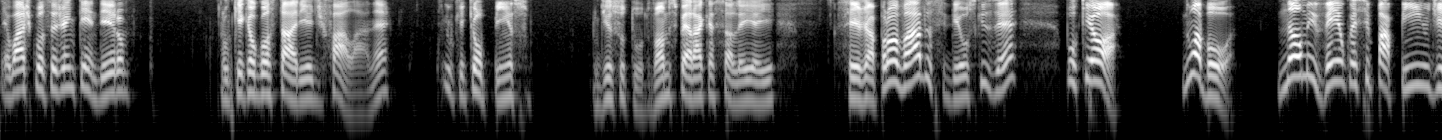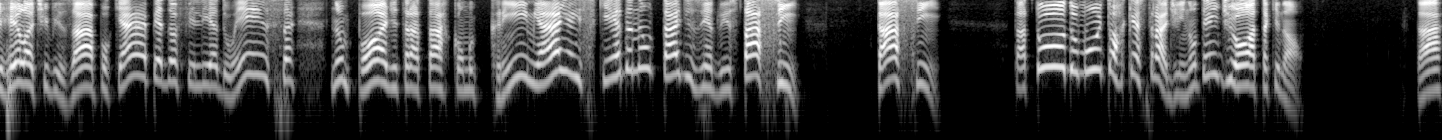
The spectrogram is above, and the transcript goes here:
Eu acho que vocês já entenderam o que, que eu gostaria de falar, né? O que, que eu penso disso tudo. Vamos esperar que essa lei aí seja aprovada, se Deus quiser, porque, ó, numa boa, não me venham com esse papinho de relativizar, porque ah, pedofilia é doença, não pode tratar como crime. Ai, a esquerda não está dizendo isso. Tá assim. Tá assim. Tá tudo muito orquestradinho. Não tem idiota aqui não. Tá?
